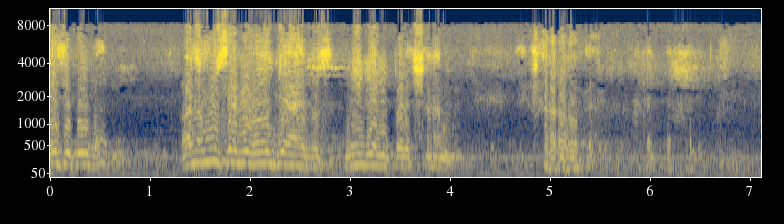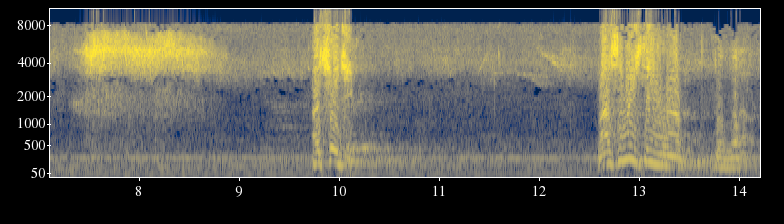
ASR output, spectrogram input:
ایسی کوئی بات نہیں۔ اور مجھ سے ابھی ہو گیا ہے، بس میں بھی ابھی پریشان ہوں۔ اچھا جی بات سمجھتے ہیں نا آپ تو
